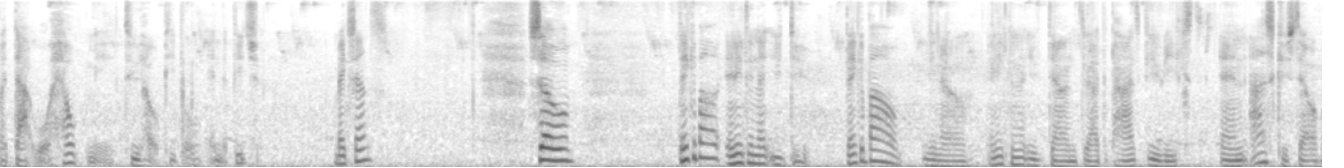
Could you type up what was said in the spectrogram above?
but that will help me to help people in the future. Make sense? So, think about anything that you do. Think about, you know, anything that you've done throughout the past few weeks and ask yourself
